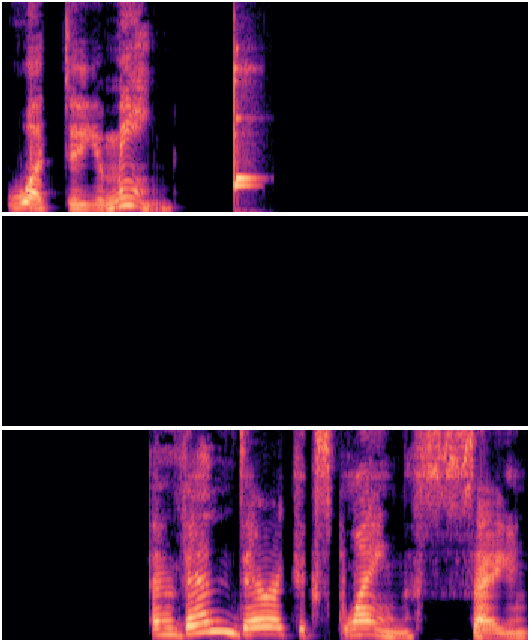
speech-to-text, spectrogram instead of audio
What do you mean? And then Derek explains, saying,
